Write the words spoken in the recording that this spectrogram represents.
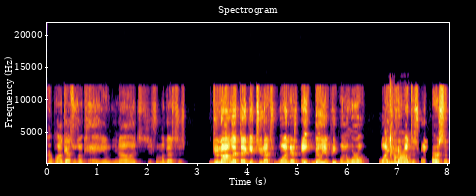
her podcast was okay," you know, it's she's from Augustus. Do not let that get to you. That's one. There's eight billion people in the world. Why you Come care on. about this one person?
